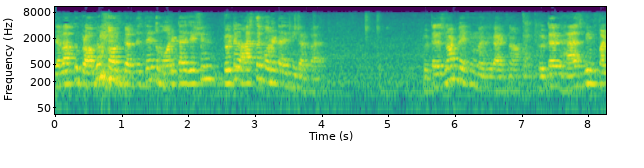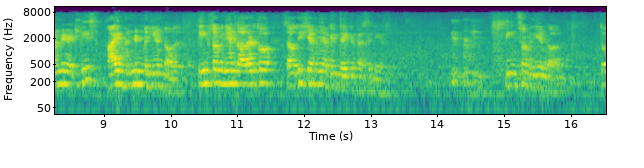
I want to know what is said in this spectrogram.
जब आप कोई प्रॉब्लम सॉल्व कर देते हैं तो मोनेटाइजेशन ट्विटर आज तक मोनेटाइज नहीं कर पाया। Twitter is not making money right now Twitter has been funded at least 500 million dollar 300 million dollar तो सऊदी शेख ने अभी दे के पैसे लिए 300 मिलियन डॉलर तो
